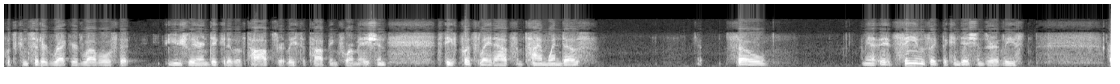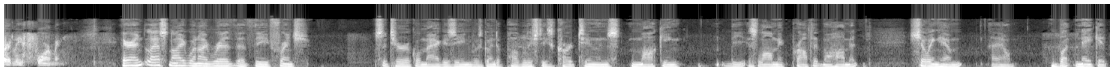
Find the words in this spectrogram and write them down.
what's considered record levels that usually are indicative of tops or at least a topping formation. Steve Pitts laid out some time windows. So, I mean, it seems like the conditions are at least are at least forming. Aaron, last night when I read that the French satirical magazine was going to publish these cartoons mocking the Islamic prophet Muhammad, showing him, you know, butt naked.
